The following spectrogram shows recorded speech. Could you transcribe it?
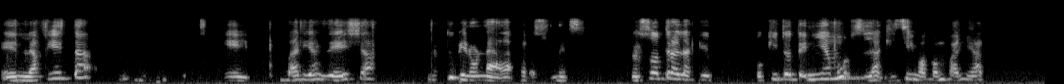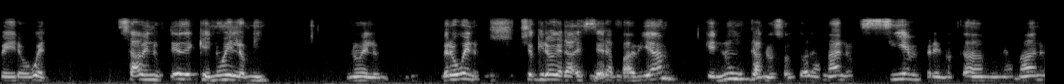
En la fiesta, eh, varias de ellas no tuvieron nada para su mes. Nosotras, las que poquito teníamos, la quisimos acompañar, pero bueno, saben ustedes que no es lo mismo. No es lo mismo. Pero bueno, yo quiero agradecer a Fabián, que nunca nos soltó la mano, siempre nos está dando una mano.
